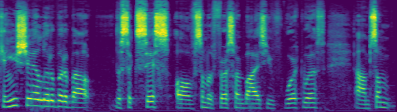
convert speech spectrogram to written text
Can you share a little bit about the success of some of the first home buyers you've worked with um, some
